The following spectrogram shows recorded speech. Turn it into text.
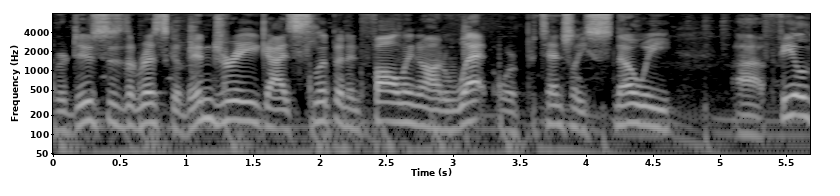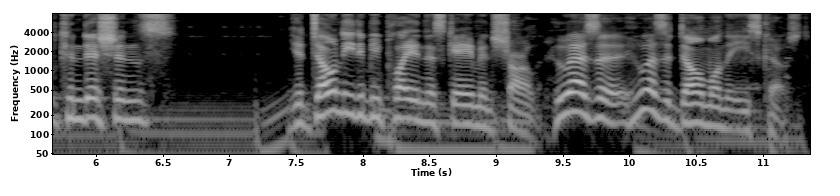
reduces the risk of injury, guys slipping and falling on wet or potentially snowy uh, field conditions. You don't need to be playing this game in Charlotte. Who has a who has a dome on the East Coast?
